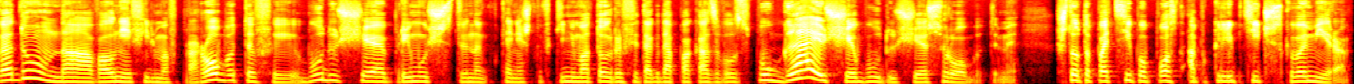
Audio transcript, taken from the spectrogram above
году на волне фильмов про роботов и будущее, преимущественно, конечно, в кинематографе тогда показывалось пугающее будущее с роботами, что-то по типу постапокалиптического мира.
